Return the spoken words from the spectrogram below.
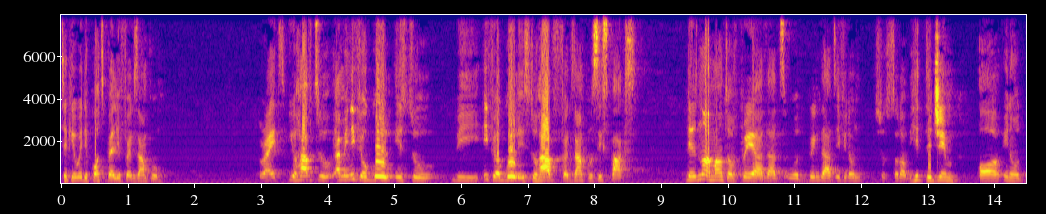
take away the pot belly, for example. Right? You have to, I mean, if your goal is to be if your goal is to have, for example, six packs, there's no amount of prayer that would bring that if you don't sort of hit the gym or, you know,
